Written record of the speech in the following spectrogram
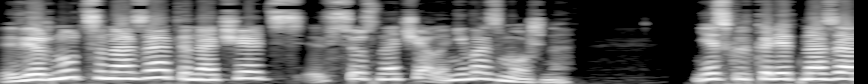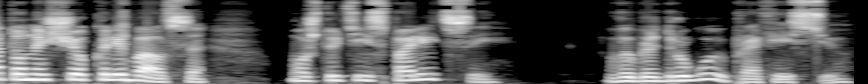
Вернуться назад и начать все сначала невозможно. Несколько лет назад он еще колебался. Может, уйти из полиции, выбрать другую профессию.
